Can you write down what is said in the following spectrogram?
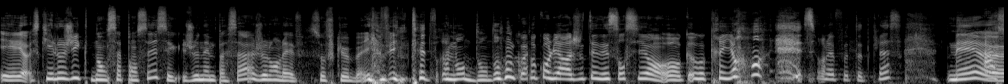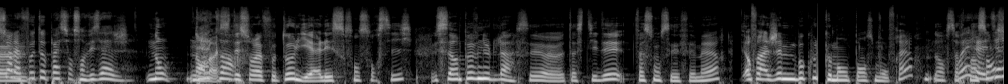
Et euh, ce qui est logique dans sa pensée, c'est que je n'aime pas ça, je l'enlève. Sauf que bah, il avait une tête vraiment de dondon, quoi. Donc on lui a rajouté des sourcils en- en- au crayon sur la photo de classe. Mais Ah, euh, sur la photo, pas sur son visage. non, non, là, c'était sur la photo, il y est allé sans sourcils. C'est un peu venu de là. C'est euh, t'as cette idée. De toute façon, c'est éphémère. Enfin, j'aime beaucoup comment pense mon frère dans Ouais, certains j'allais sens. dire,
